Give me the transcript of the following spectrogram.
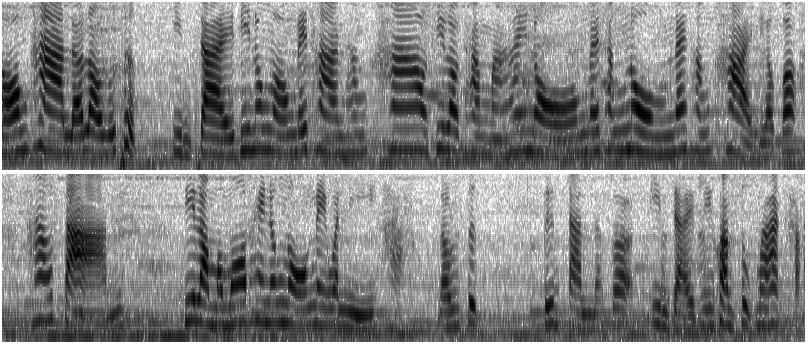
น้องทานแล้วเรารู้สึกอิ่มใจที่น้องๆได้ทานทั้งข้าวที่เราทำมาให้น้องได้ทั้งนม ได้ทั้งไข่ แล้วก็ข้าวสาร ที่เรามามอบให้น้องๆในวันนี้ค่ะ เรารู้สึกตื้นตันแล้วก็อิ่มใจมีความสุขมากค่ะ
